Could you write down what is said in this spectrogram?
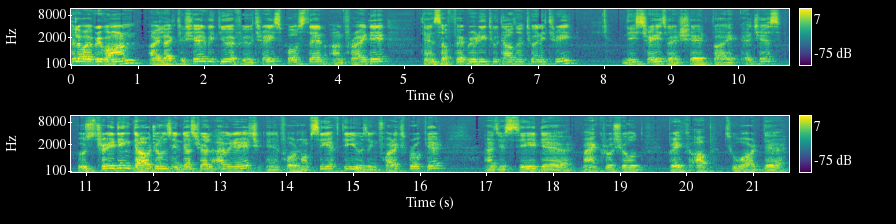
Hello everyone, I'd like to share with you a few trades posted on Friday, 10th of February 2023. These trades were shared by HS, who's trading Dow Jones Industrial Average in form of CFD using Forex Broker. As you see, the macro showed break up toward the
